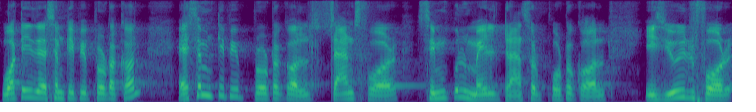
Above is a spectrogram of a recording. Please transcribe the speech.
What is SMTP protocol? SMTP protocol stands for Simple Mail Transfer Protocol is used for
